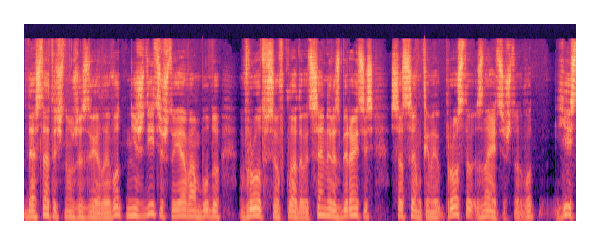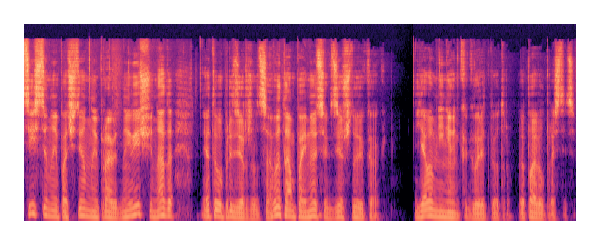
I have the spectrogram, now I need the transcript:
достаточно уже зрелая. Вот не ждите, что я вам буду в рот все вкладывать. Сами разбирайтесь с оценками. Просто знаете, что вот есть истинные, почтенные, праведные вещи, надо этого придерживаться. А вы там поймете, где, что и как. Я вам не нянька, говорит Петр. Павел, простите.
